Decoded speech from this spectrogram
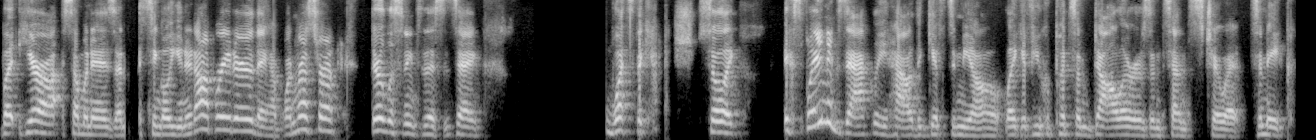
But here, uh, someone is a single unit operator, they have one restaurant, they're listening to this and saying, What's the catch? So, like, explain exactly how the gift meal, like, if you could put some dollars and cents to it to make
